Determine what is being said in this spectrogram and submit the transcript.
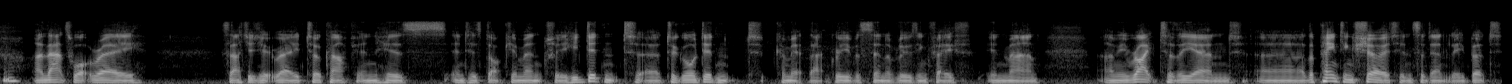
Mm. And that's what Ray Satyajit Ray took up in his in his documentary. He didn't uh, Tagore didn't commit that grievous sin of losing faith in man. I mean, right to the end. Uh, the paintings show it, incidentally, but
